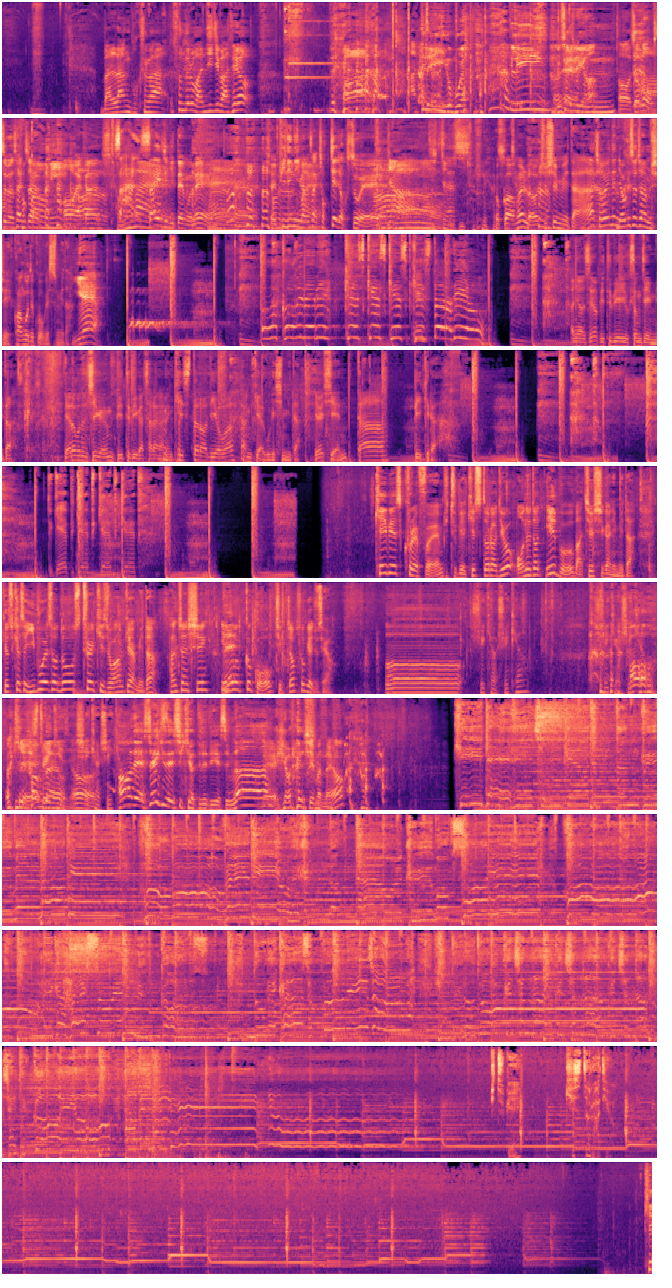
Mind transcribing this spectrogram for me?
말랑 복숭아 손으로 만지지 마세요. 아, 띵 이거 뭐야? 띵. 네. 어, 저거 없으면 살짝, 효과음이. 어, 약간 아, 싸. 사이즈기 때문에. 네. 저희 PD님이 정말. 항상 적재적소에. 진짜, 진짜, 진짜 좋네요. 효과음을 넣어 주십니다. 저희는 여기서 잠시 광고 듣고 오겠습니다. 예. 안녕하세요. 비투비의 육성재입니다. 여러분은 지금 비투비가 자랑하는 키스 더 라디오와 함께하고 계십니다. 10시엔 다 비키라. KBS 쿨 FM, 비투비의 키스 더 라디오 어느덧 1부 마칠 시간입니다. 계속해서 2부에서도 스트레이 키즈와 함께 합니다. 방찬 씨, 1부 끝곡 직접 소개해 주세요. 어, 쉐이켜, 쉐이켜. 쉐이켜, 쉐이켜. 어, 예. 스트레이키즈, 어. 쉐이켜, 쉐이켜. 아, 네, 스트레이키즈의 식혀 드려드리겠습니다. 네, 11시에 만나요. 기대해 즐겨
